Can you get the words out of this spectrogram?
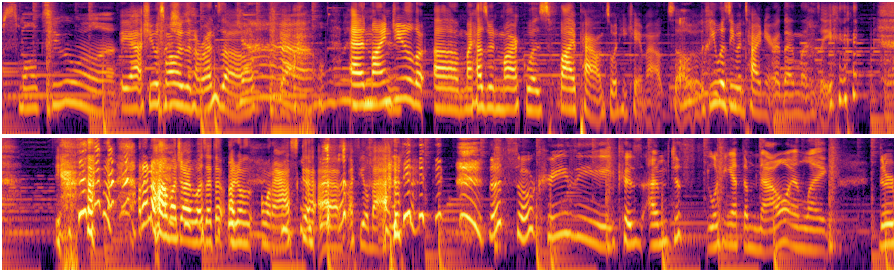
small too. Yeah, she was smaller than Lorenzo. yeah. Oh my And mind you, uh, my husband Mark was five pounds when he came out, so Oh he was even tinier than Lindsay. yeah, I don't know how much I was. I th- I don't want to ask. Uh, I feel bad. That's so crazy because I'm just looking at them now and like they're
